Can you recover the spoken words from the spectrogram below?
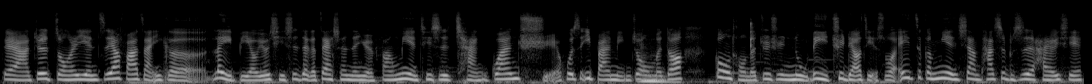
对啊，就是总而言之，要发展一个类别哦，尤其是这个再生能源方面，其实产官学或是一般民众，我们嗯都要共同的继续努力去了解，说，哎，这个面向它是不是还有一些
